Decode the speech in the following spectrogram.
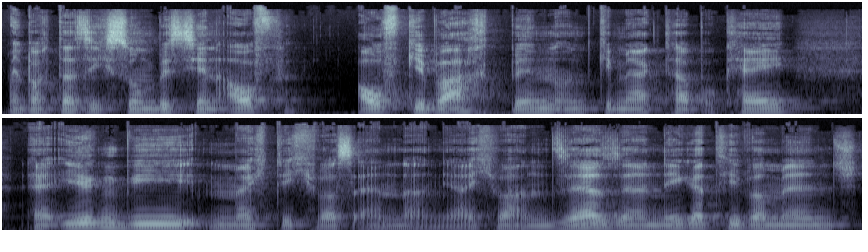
einfach, dass ich so ein bisschen auf, aufgewacht bin und gemerkt habe, okay, äh, irgendwie möchte ich was ändern. Ja, ich war ein sehr, sehr negativer Mensch,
